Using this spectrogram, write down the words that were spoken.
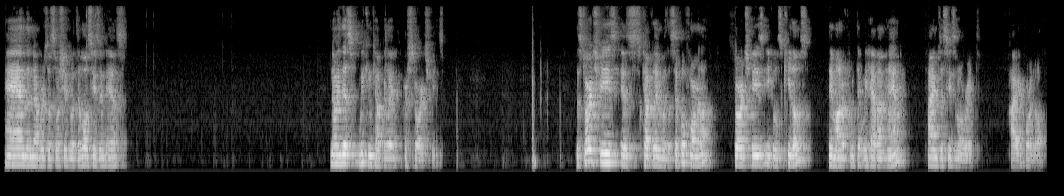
and the numbers associated with the low season is. Knowing this, we can calculate our storage fees. The storage fees is calculated with a simple formula. Storage fees equals kilos, the amount of food that we have on hand, times the seasonal rate, high or low.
